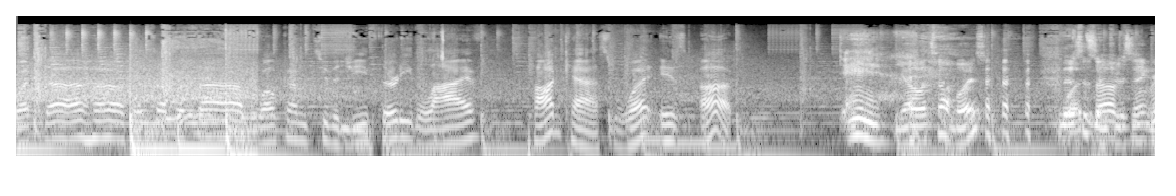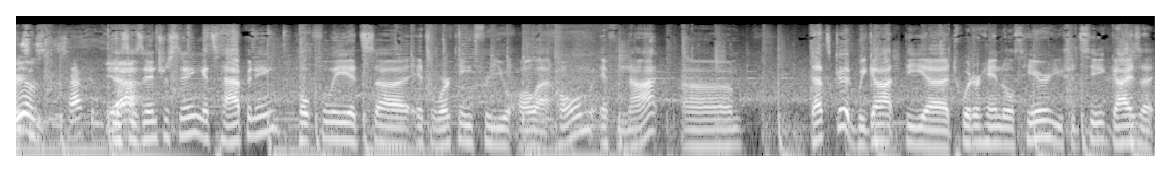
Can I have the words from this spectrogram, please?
What's up? What's up? What's up? Welcome to the G30 Live podcast. What is up? Damn. Yo, what's up, boys? this What's is up? interesting. This is real. This This is- is happening. Yeah. This is interesting. It's happening. Hopefully, it's uh, it's working for you all at home. If not, um, that's good. We got the uh, Twitter handles here. You should see guys that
